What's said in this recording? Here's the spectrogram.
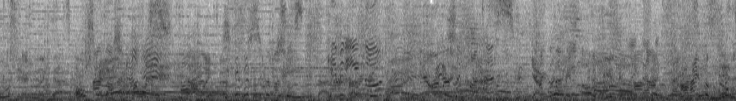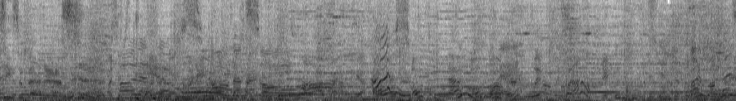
I love it. Not like this. Super muscles. Him and Etho I knows he's a badass. Oh, that's so hot. Okay. Literally like I love this.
